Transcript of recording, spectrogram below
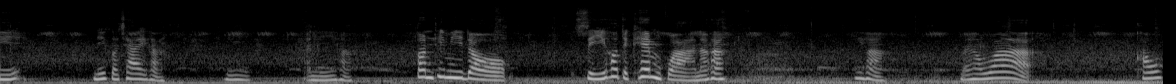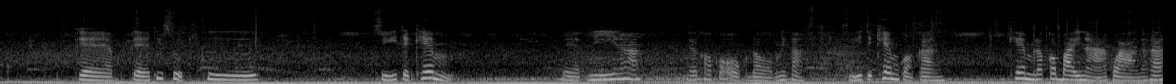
นี้ นี่ก็ใช่ค่ะ นี่ อันนี้ค่ะ ต้นที่มีดอก สีเขาจะเข้มกว่านะคะ นี่ค่ะ หมายความว่าเขา แก่แก่ที่สุดคือ สีจะเข้ม แบบนี้นะคะ แล้วเขาก็ออกดอกนี่ค่ะ สีจะเข้มกว่ากัน เข้มแล้วก็ใบหนากว่านะคะ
